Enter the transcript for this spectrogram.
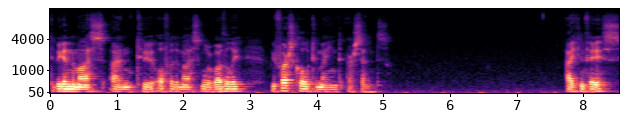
To begin the Mass and to offer the Mass more worthily, we first call to mind our sins. I confess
